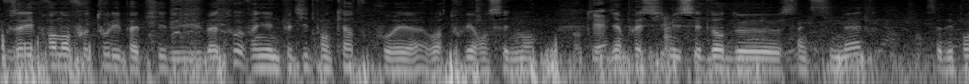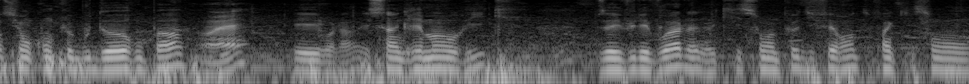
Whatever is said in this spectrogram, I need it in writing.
Vous allez prendre en photo les papiers du bateau. Enfin, il y a une petite pancarte, vous pourrez avoir tous les renseignements Ok. bien précis, mais c'est de l'ordre de 5-6 mètres. Ça dépend si on compte le bout d'or ou pas. Ouais. Et voilà, et c'est un gréement aurique. Vous avez vu les voiles euh, qui sont un peu différentes, enfin qui sont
